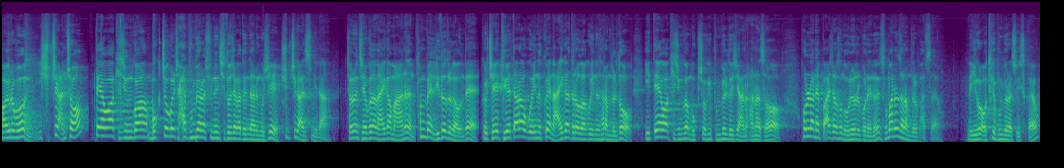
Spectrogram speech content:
아, 여러분 이 쉽지 않죠? 때와 기준과 목적을 잘 분별할 수 있는 지도자가 된다는 것이 쉽지가 않습니다. 저는 제보다 나이가 많은 선배 리더들 가운데 그리고 제 뒤에 따라오고 있는 꽤 나이가 들어가고 있는 사람들도 이 때와 기준과 목적이 분별되지 않- 않아서 혼란에 빠져서 노년을 보내는 수많은 사람들을 봤어요. 근데 이걸 어떻게 분별할 수 있을까요?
